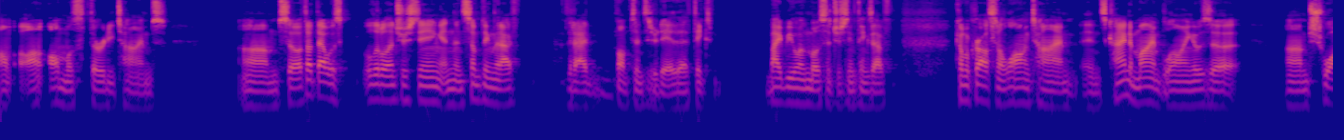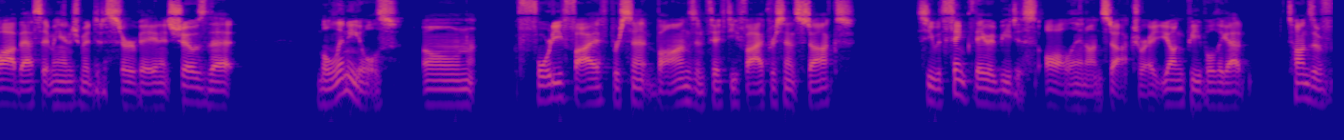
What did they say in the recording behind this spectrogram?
al- almost 30 times. Um, so I thought that was a little interesting, and then something that I've that I bumped into today that I think might be one of the most interesting things I've come across in a long time, and it's kind of mind blowing. It was a um, Schwab Asset Management did a survey, and it shows that millennials own 45% bonds and 55% stocks. So you would think they would be just all in on stocks, right? Young people, they got tons of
